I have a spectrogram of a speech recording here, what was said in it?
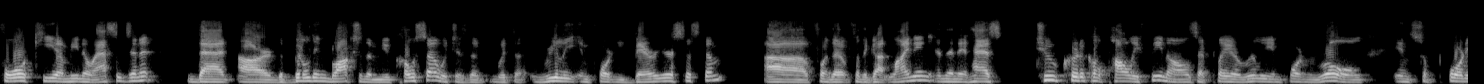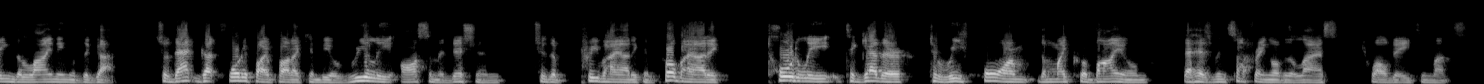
four key amino acids in it that are the building blocks of the mucosa, which is the with the really important barrier system uh, for the for the gut lining, and then it has two critical polyphenols that play a really important role in supporting the lining of the gut. So that Gut Fortify product can be a really awesome addition to the prebiotic and probiotic, totally together to reform the microbiome that has been suffering over the last 12 to 18 months.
